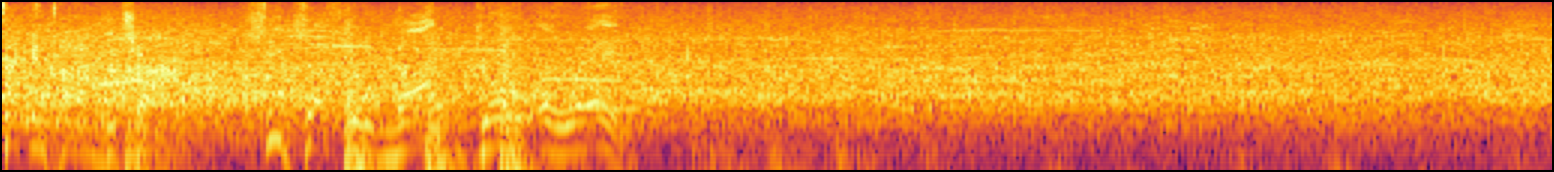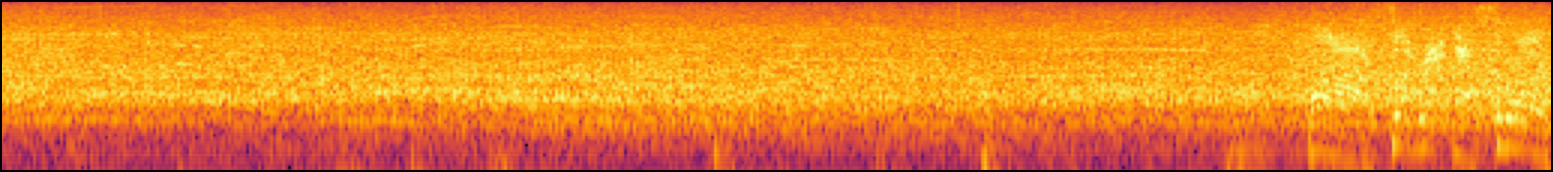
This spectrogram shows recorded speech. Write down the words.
second time's the charm. She just will not go away. Ah, foot right in the throat.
